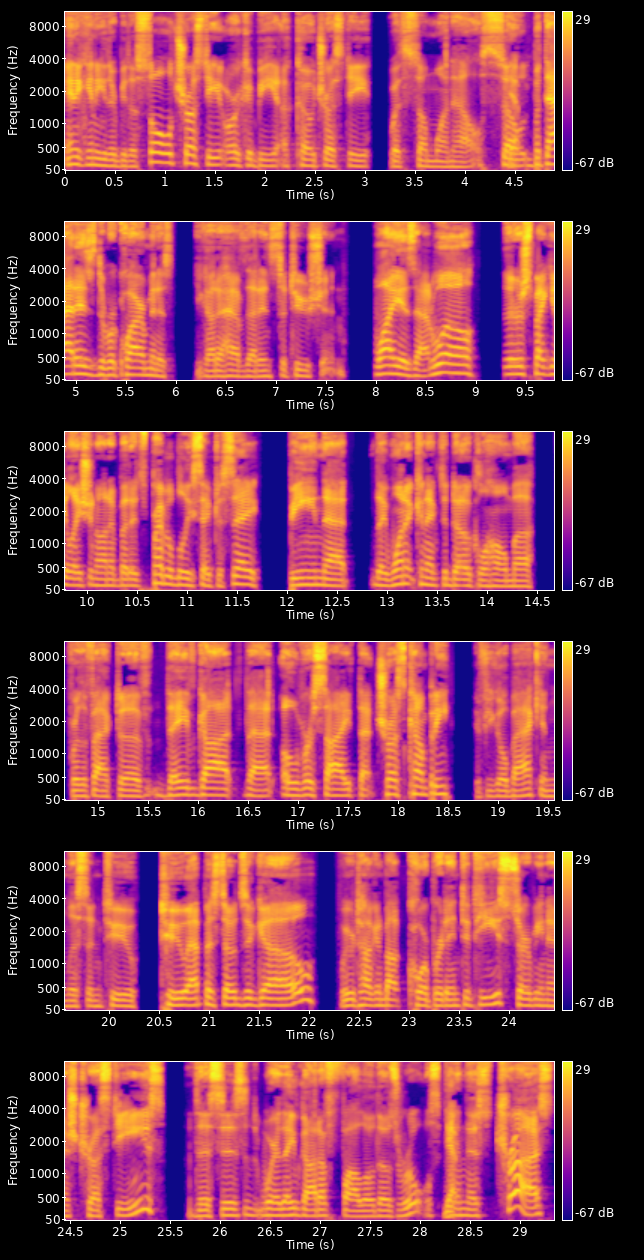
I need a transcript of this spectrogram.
and it can either be the sole trustee or it could be a co-trustee with someone else. So, but that is the requirement: is you got to have that institution. Why is that? Well, there's speculation on it, but it's probably safe to say, being that they want it connected to Oklahoma for the fact of they've got that oversight, that trust company. If you go back and listen to two episodes ago, we were talking about corporate entities serving as trustees. This is where they've got to follow those rules. Yep. And this trust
